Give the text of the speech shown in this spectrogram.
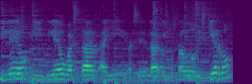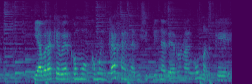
y Leo, y Leo va a estar ahí hacia al costado izquierdo y habrá que ver cómo, cómo encaja en la disciplina de Ronald Koeman, que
